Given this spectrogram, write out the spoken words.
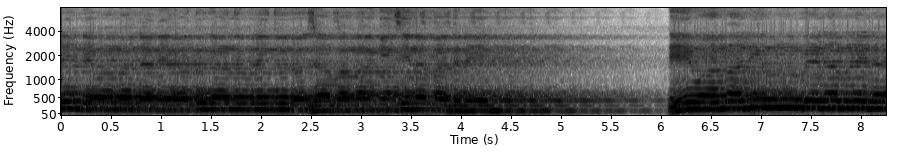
တိဒေဝမတ္တရေရောဒုက္ခသူပရိသုဒုသဗမကိစိနပတ္တရေဧဝမတိကုဏဘေဒပရိဒ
